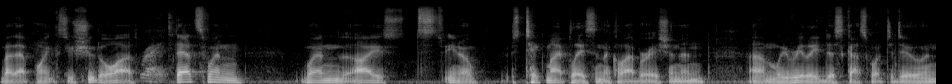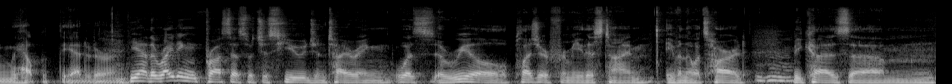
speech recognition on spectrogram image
by that point, because you shoot a lot. Right. That's when, when I, you know, take my place in the collaboration, and um, we really discuss what to do, and we help with the editor. And Yeah, the writing process, which is huge and tiring, was a real pleasure for me this time, even though it's hard, because um,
